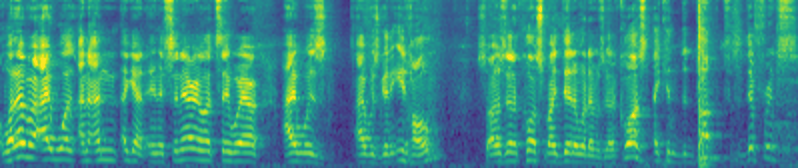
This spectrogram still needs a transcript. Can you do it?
whatever I was, and, and again, in a scenario, let's say where I was I was going to eat home, so I was going to cost my dinner whatever it was going to cost. I can deduct the difference.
